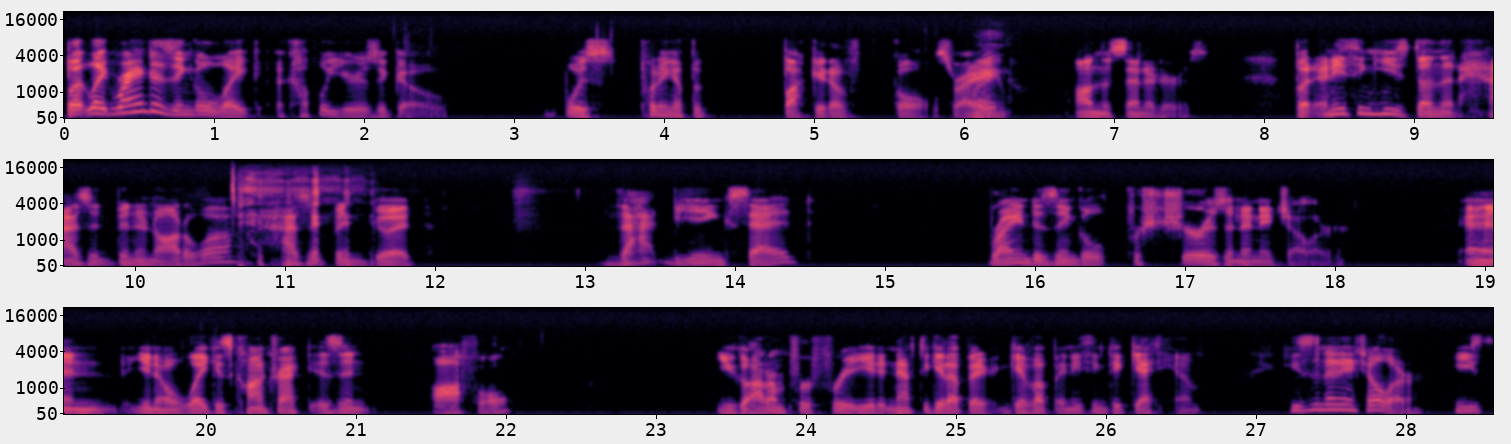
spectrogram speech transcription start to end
But like Ryan Dzingel, like a couple years ago, was putting up a bucket of goals, right, Right. on the Senators. But anything he's done that hasn't been in Ottawa hasn't been good. That being said, Ryan Dzingel for sure is an NHLer. And, you know, like his contract isn't awful. You got him for free. You didn't have to get up give up anything to get him. He's an NHLer. He's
